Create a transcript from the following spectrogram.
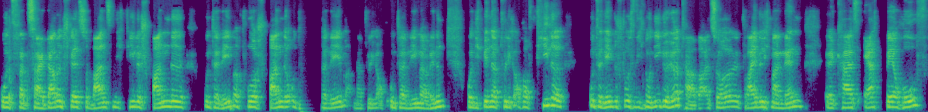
unserer Zeit. Darin stellst du wahnsinnig viele spannende Unternehmer vor, spannende Unternehmen, natürlich auch Unternehmerinnen. Und ich bin natürlich auch auf viele Unternehmen gestoßen, die ich noch nie gehört habe. Also drei will ich mal nennen. Äh, Karls Erdbeerhof,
